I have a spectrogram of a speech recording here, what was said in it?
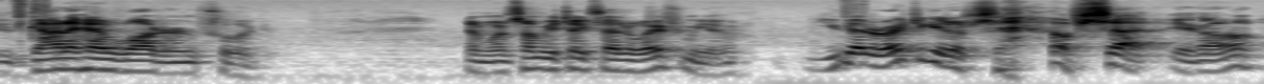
You've got to have water and food. And when somebody takes that away from you, you got a right to get upset, upset, you know?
